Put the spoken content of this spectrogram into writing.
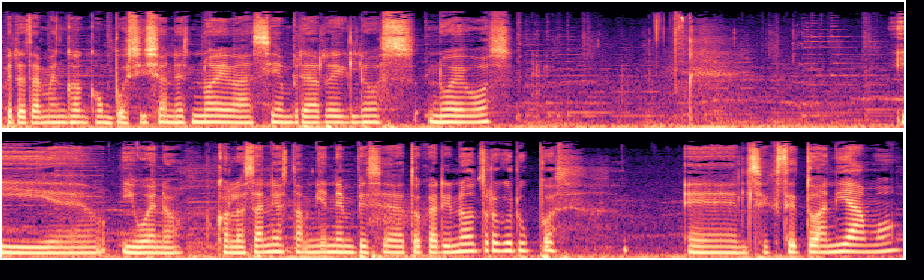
pero también con composiciones nuevas, siempre arreglos nuevos. Y, eh, y, bueno, con los años también empecé a tocar en otros grupos, el Sexteto Andiamo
